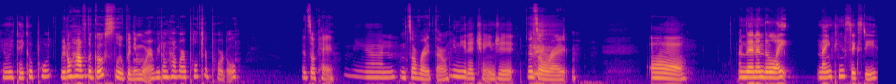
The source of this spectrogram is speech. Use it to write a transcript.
Can we take a port? We don't have the ghost loop anymore. We don't have our polter portal. It's okay. Man, It's all right though. we need to change it. It's all right. Uh, and then in the late 1960s,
